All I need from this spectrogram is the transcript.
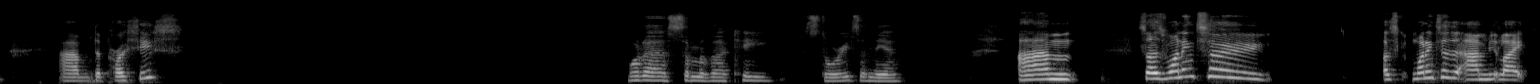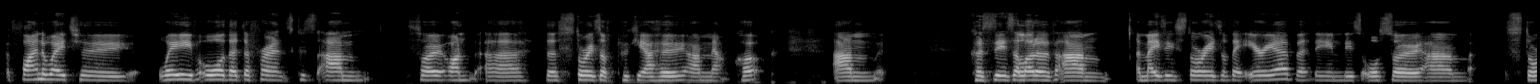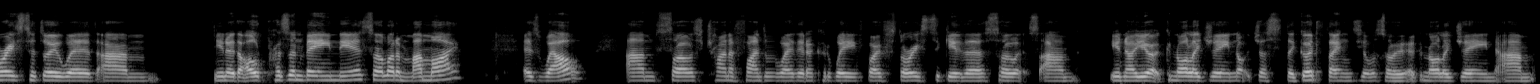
um, the process. What are some of the key stories in there? Um, so I was wanting to, I was wanting to um, like find a way to weave all the difference because um so on uh the stories of Pukeahu, um, Mount Cook, um, because there's a lot of um amazing stories of that area, but then there's also um stories to do with um you know the old prison being there, so a lot of mamai as well. Um, so I was trying to find a way that I could weave both stories together. So it's um, you know, you're acknowledging not just the good things, you're also acknowledging um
